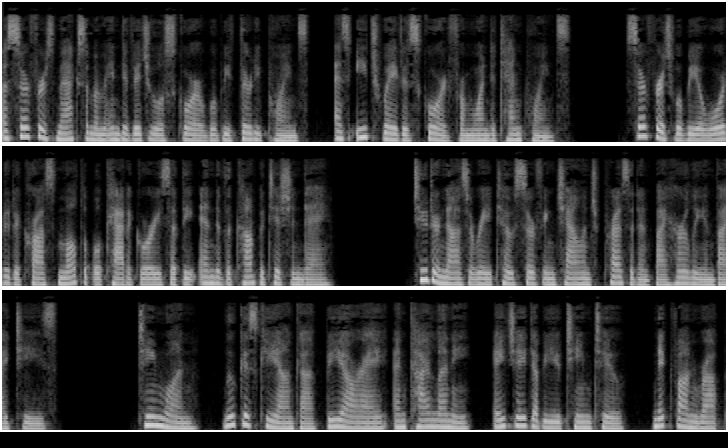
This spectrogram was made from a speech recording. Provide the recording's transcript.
a surfer's maximum individual score will be 30 points, as each wave is scored from 1 to 10 points. Surfers will be awarded across multiple categories at the end of the competition day. Tudor Nazaré Surfing Challenge President by Hurley invitees. Team 1, Lucas Chianca, BRA, and Kai Lenny, HAW Team 2, Nick Von Rupp,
